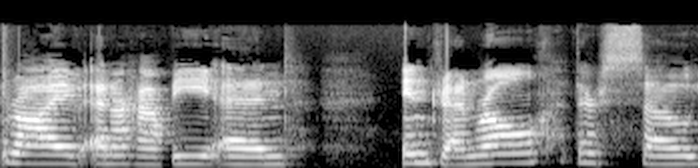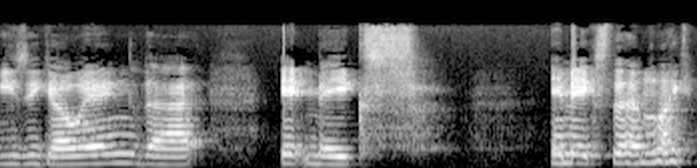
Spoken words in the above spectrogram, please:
thrive and are happy and in general they're so easygoing that it makes it makes them like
